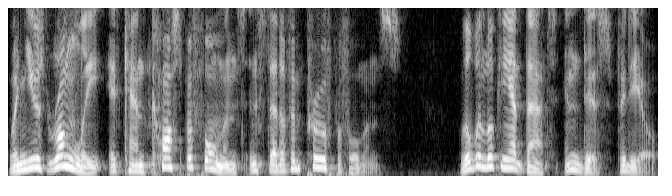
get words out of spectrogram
When used wrongly, it can cost performance instead of improve performance. We'll be looking at that in this video.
